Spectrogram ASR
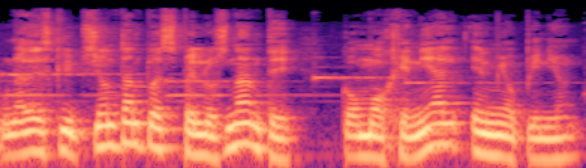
Una descripción tanto espeluznante como genial en mi opinión.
